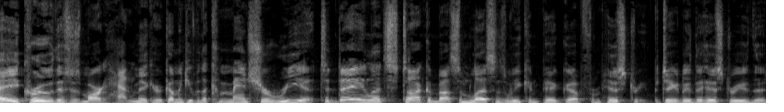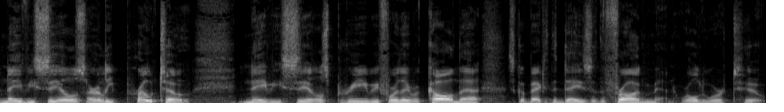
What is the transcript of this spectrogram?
Hey crew, this is Mark Hatmaker coming to you from the Comancheria. Today, let's talk about some lessons we can pick up from history, particularly the history of the Navy SEALs, early proto Navy SEALs, pre before they were called that. Let's go back to the days of the frogmen, World War II.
